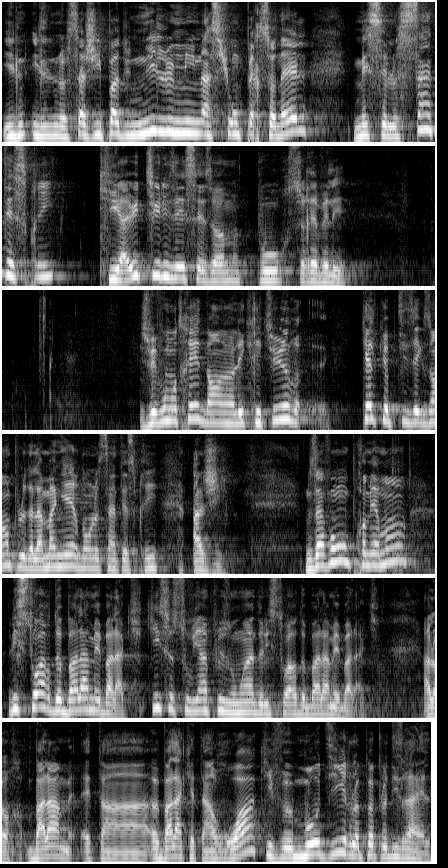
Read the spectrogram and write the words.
Il, il ne s'agit pas d'une illumination personnelle, mais c'est le Saint-Esprit qui a utilisé ces hommes pour se révéler. Je vais vous montrer dans l'Écriture quelques petits exemples de la manière dont le Saint-Esprit agit. Nous avons premièrement l'histoire de Balaam et Balak. Qui se souvient plus ou moins de l'histoire de Balaam et Balak? Alors, Balaam est un, euh, Balak est un roi qui veut maudire le peuple d'Israël.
